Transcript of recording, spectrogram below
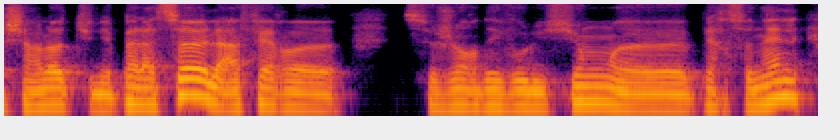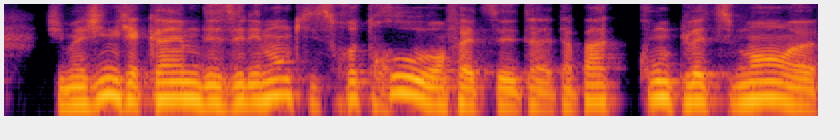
Charlotte, tu n'es pas la seule à faire ce genre d'évolution personnelle. J'imagine qu'il y a quand même des éléments qui se retrouvent. En fait, tu n'as pas complètement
